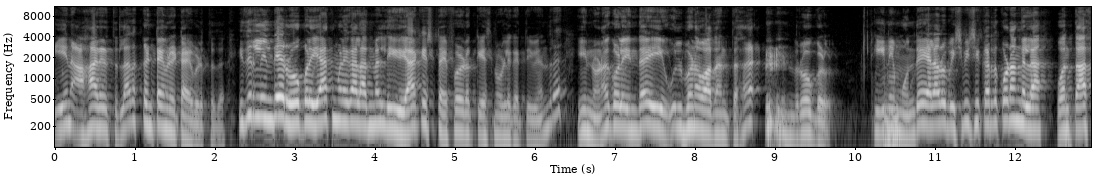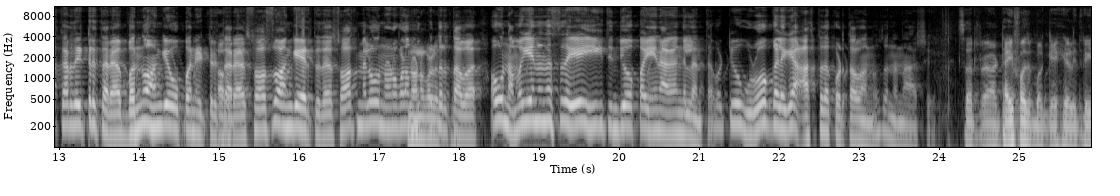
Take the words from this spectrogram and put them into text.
ಏನ್ ಆಹಾರ ಇರ್ತದಲ್ಲ ಅದು ಕಂಟಾಮಿನೇಟ್ ಆಗಿಬಿಡ್ತದೆ. ಇದರಲ್ಲಿಂದೇ ರೋಗಗಳು ಯಾಕೆ ಮಳೆಗಾಲ ಆದ್ಮೇಲೆ ಈಗ ಯಾಕೆ ಟೈಫಾಯ್ಡ್ ಕೇಸ್ ನೋಡ್ಲಿಕತ್ತೀವಿ ಅಂದ್ರೆ ಈ ನೊಣಗಳಿಂದ ಈ ಉಲ್ಬಣವಾದಂತಹ ರೋಗಗಳು. ಈಗ ನಿಮ್ ಮುಂದೆ ಎಲ್ಲಾರು ಬಿಸಿ ಬಿಸಿ ಕರೆದು ಕೊಡಂಗಿಲ್ಲ. ಒಂದ್ ತಾಸ್ ಕರೆದು ಇಟ್ಟಿರ್ತಾರ ಬನ್ನು ಹಂಗೆ ಓಪನ್ ಇಟ್ಟಿರ್ತಾರ ಸಾಸು ಹಂಗೆ ಇರ್ತದ ಸಾಸ್ ಮೇಲೆ ನೊಣಗಳು ಇರ್ತಾವ ಅವು ನಮಗೇನ್ ಅನಿಸ್ತದೆ ಏ ಈಗ ತಿಂದೀವಪ್ಪ ಏನಾಗಂಗಿಲ್ಲ ಅಂತ. ಬಟ್ ಇವು ರೋಗಗಳಿಗೆ ಆಸ್ಪದ ಕೊಡ್ತಾವ ಅನ್ನೋದು ನನ್ನ ಆಶೆ ಸರ್ ಟೈಫಾಯ್ಡ್ ಬಗ್ಗೆ ಹೇಳಿದ್ರಿ.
